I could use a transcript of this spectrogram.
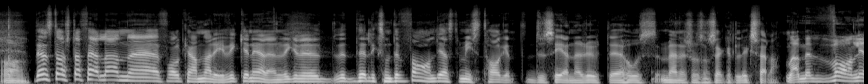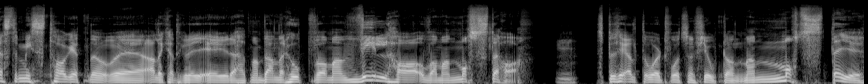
Ja. Den största fällan eh, folk hamnar i, vilken är den? Vilken är det, det, är liksom det vanligaste misstaget du ser när du är ute hos människor som söker till Lyxfällan? Ja, men vanligaste misstaget eh, alla kategorier är ju det här att man blandar ihop vad man vill ha och vad man måste ha. Speciellt år 2014. Man måste ju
